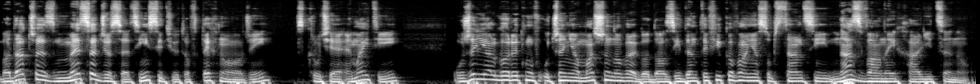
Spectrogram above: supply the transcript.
Badacze z Massachusetts Institute of Technology, w skrócie MIT, użyli algorytmów uczenia maszynowego do zidentyfikowania substancji nazwanej halicyną.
